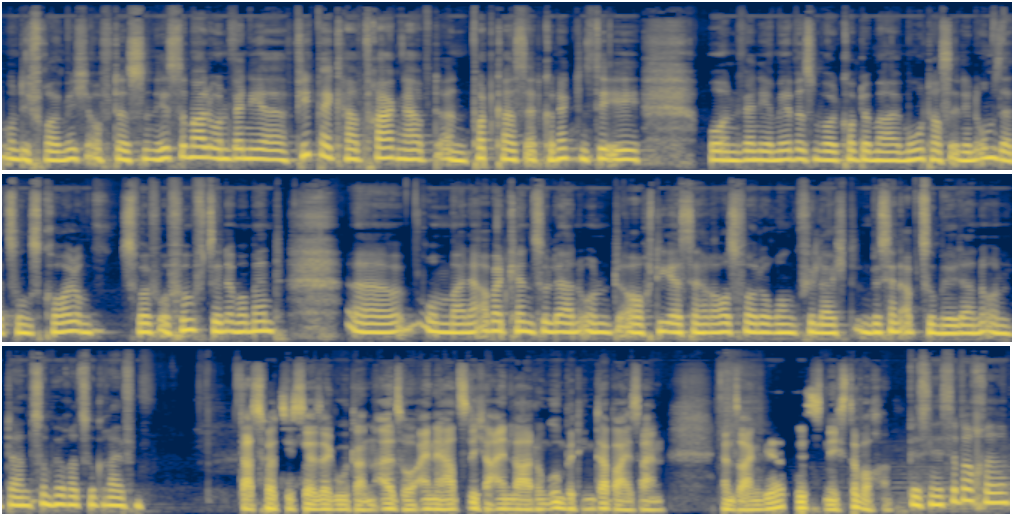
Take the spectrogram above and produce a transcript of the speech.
und ich freue mich auf das nächste Mal. Und wenn ihr Feedback habt, Fragen habt, an podcast.connections.de und wenn ihr mehr wissen wollt, kommt ihr mal montags in den Umsetzungscall um 12.15 Uhr im Moment, äh, um meine Arbeit kennenzulernen und auch die erste Herausforderung vielleicht ein bisschen abzumildern und dann zum Hörer zu greifen. Das hört sich sehr, sehr gut an. Also eine herzliche Einladung, unbedingt dabei sein. Dann sagen wir bis nächste Woche. Bis nächste Woche.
